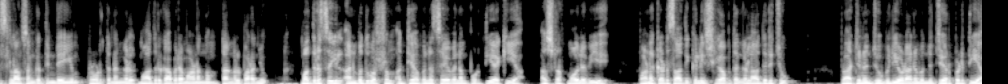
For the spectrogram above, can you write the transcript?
ഇസ്ലാം സംഘത്തിന്റെയും പ്രവർത്തനങ്ങൾ മാതൃകാപരമാണെന്നും തങ്ങൾ പറഞ്ഞു. മദ്രസയിൽ അൻപത് വർഷം അധ്യാപന സേവനം പൂർത്തിയാക്കിയ അഷ്റഫ് മൗലവിയെ പണക്കാട് സാദിഖലി ശിഹാബ് തങ്ങൾ ആദരിച്ചു. പ്ലാറ്റിനം ജൂബിലിയോടനുബന്ധിച്ച് ഏർപ്പെടുത്തിയ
